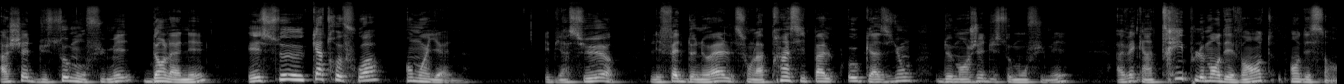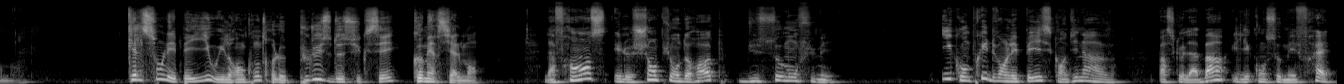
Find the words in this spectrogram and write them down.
achètent du saumon fumé dans l'année, et ce, quatre fois en moyenne. Et bien sûr, les fêtes de Noël sont la principale occasion de manger du saumon fumé, avec un triplement des ventes en décembre. Quels sont les pays où il rencontre le plus de succès commercialement? La France est le champion d'Europe du saumon fumé y compris devant les pays scandinaves, parce que là-bas, il est consommé frais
